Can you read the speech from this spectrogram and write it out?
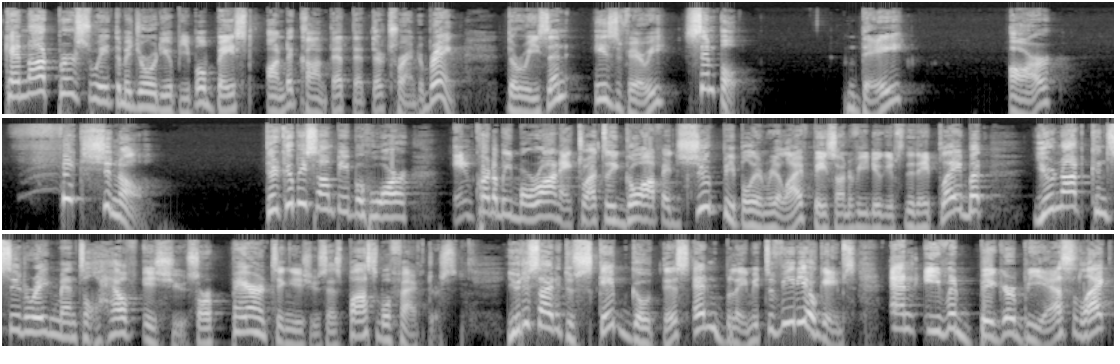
cannot persuade the majority of people based on the content that they're trying to bring. The reason is very simple. They are fictional. There could be some people who are incredibly moronic to actually go off and shoot people in real life based on the video games that they play, but you're not considering mental health issues or parenting issues as possible factors. You decided to scapegoat this and blame it to video games, and even bigger BS like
